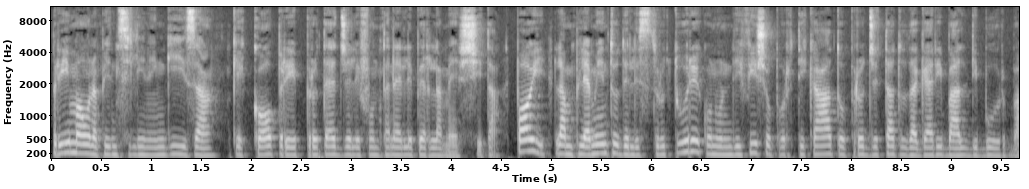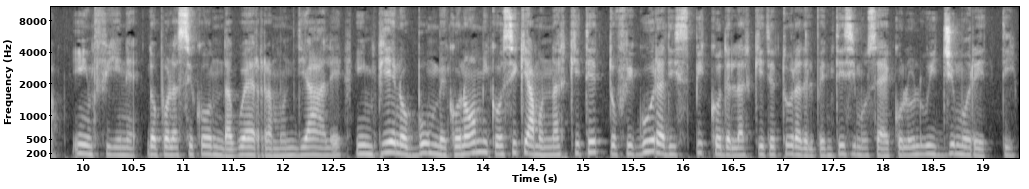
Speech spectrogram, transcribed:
Prima una pensilina in ghisa che copre e protegge le fontanelle per la mescita, poi l'ampliamento delle strutture con un edificio porticato progettato da Garibaldi Burba. Infine, dopo la seconda guerra mondiale, in pieno boom economico, si chiama un architetto figura di spicco dell'architettura del XX secolo, Luigi Moretti.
